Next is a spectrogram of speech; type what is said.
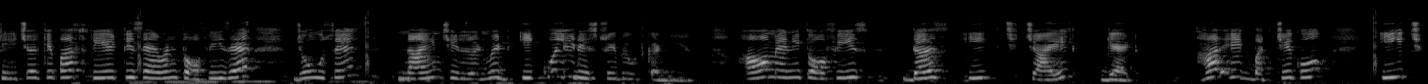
टीचर के पास 387 टॉफीज है, जो उसे नाइन चिल्ड्रन में इक्वली डिस्ट्रीब्यूट करनी है। How many toffees does each child get हर एक बच्चे को ईच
